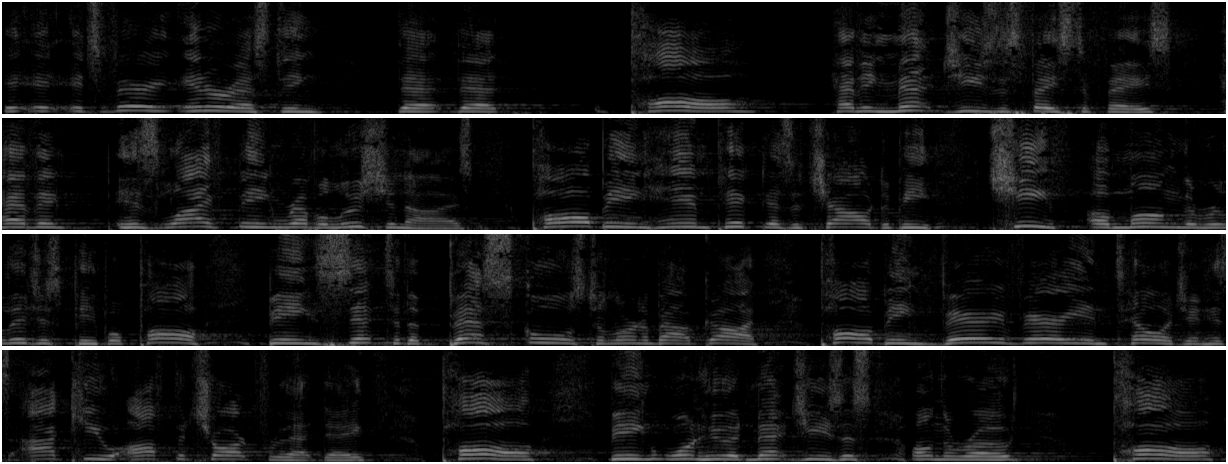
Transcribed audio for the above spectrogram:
it, it's very interesting that, that Paul having met Jesus face to face, having his life being revolutionized, Paul being handpicked as a child to be chief among the religious people, Paul being sent to the best schools to learn about God, Paul being very, very intelligent, his IQ off the chart for that day, Paul being one who had met Jesus on the road, Paul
